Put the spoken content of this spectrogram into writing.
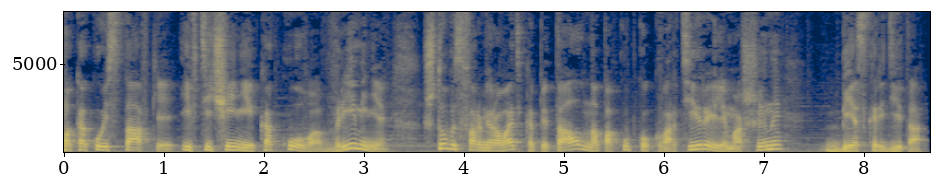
по какой ставке и в течение какого времени, чтобы сформировать капитал на покупку квартиры или машины без кредита.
